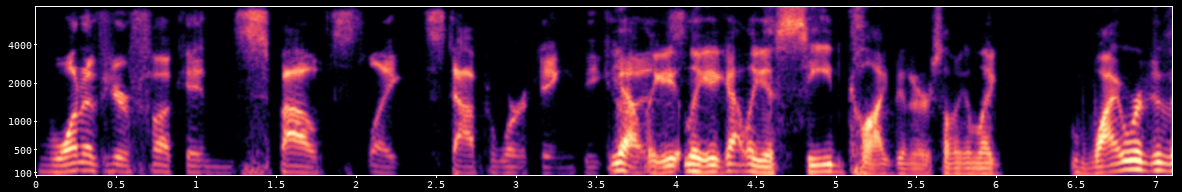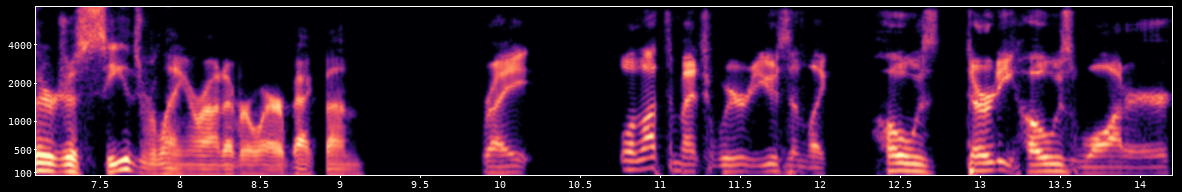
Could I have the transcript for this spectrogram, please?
one of your fucking spouts like stopped working because Yeah, like it, like it got like a seed clogged in it or something. Like, why were there just seeds laying around everywhere back then? right. Well, not to mention we were using like hose, dirty hose water.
